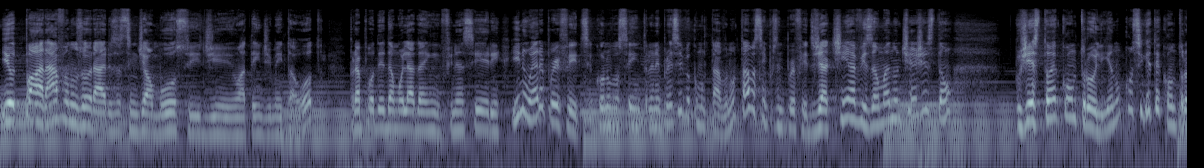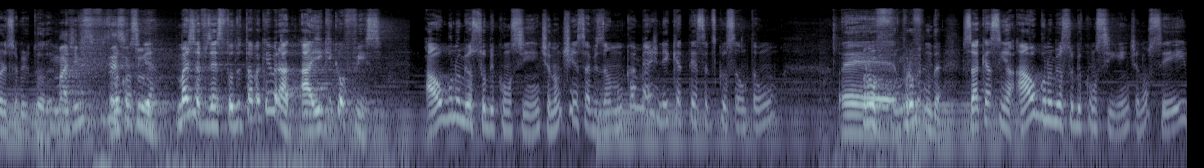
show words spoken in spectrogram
E eu parava nos horários assim de almoço e de um atendimento ao outro pra poder dar uma olhada em financeiro. em- E não era perfeito. Quando você entrou na empresa, você viu como tava. Não tava 100% perfeito. Já tinha a visão, mas não tinha gestão. O gestão é controle. E eu não conseguia ter controle sobre tudo. Imagina se fizesse tudo. Mas se eu fizesse tudo, eu tava quebrado. Aí o que, que eu fiz? Algo no meu subconsciente, eu não tinha essa visão, nunca imaginei que ia ter essa discussão tão é, Profunda. profunda. Só que assim, ó, algo no meu subconsciente, eu não sei,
